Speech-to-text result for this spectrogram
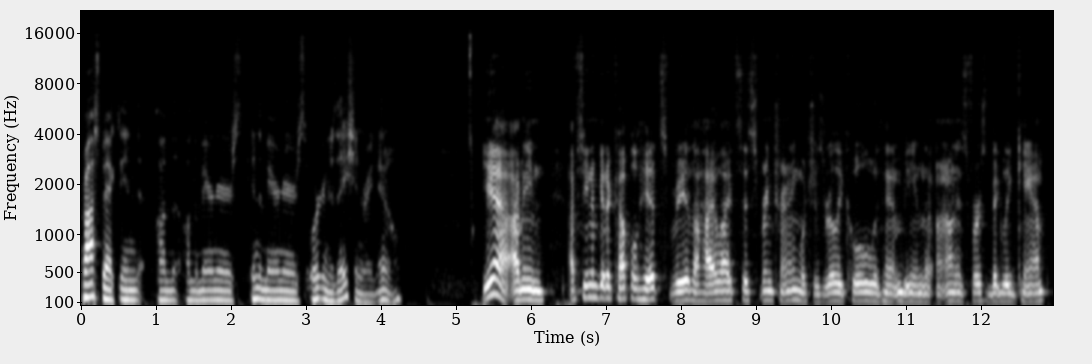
prospect in on the on the Mariners in the Mariners organization right now. Yeah, I mean, I've seen him get a couple hits via the highlights this spring training, which is really cool with him being the, on his first big league camp.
